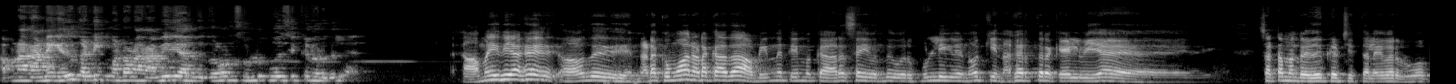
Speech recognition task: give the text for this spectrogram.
அப்ப நாங்க அன்னைக்கு எதுவும் கண்டிக்க மாட்டோம். நாங்க அமைதியா இருந்துக்கிறோம்னு சொல்லும் போது சிக்கல் வருது இல்ல? அமைதியாக அதாவது நடக்குமா நடக்காதா அப்படின்னு திமுக அரசை வந்து ஒரு புள்ளிகளை நோக்கி நகர்த்துற கேள்விய சட்டமன்ற எதிர்க்கட்சி தலைவர் ஓ-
